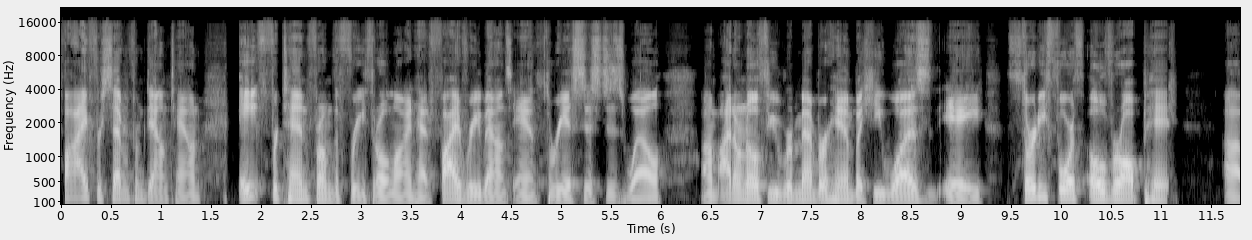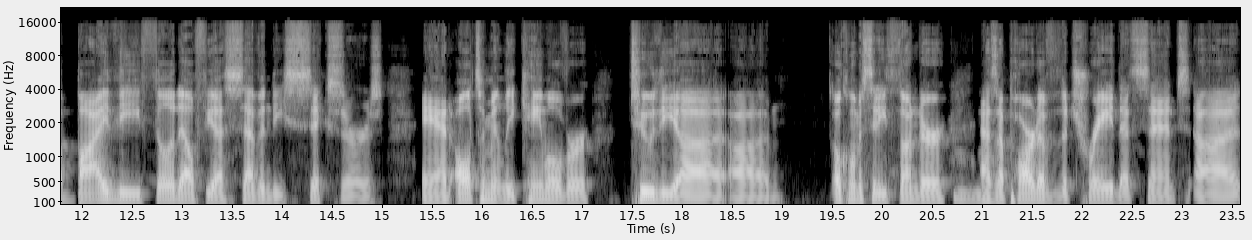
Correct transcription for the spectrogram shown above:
Five for seven from downtown, eight for 10 from the free throw line, had five rebounds and three assists as well. Um, I don't know if you remember him, but he was a 34th overall pick uh, by the Philadelphia 76ers and ultimately came over to the uh, uh, Oklahoma City Thunder mm-hmm. as a part of the trade that sent uh,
